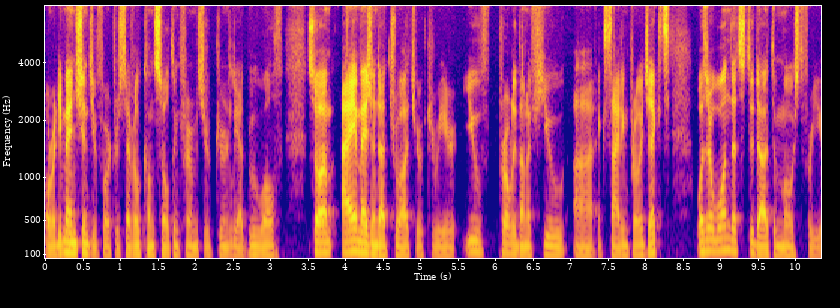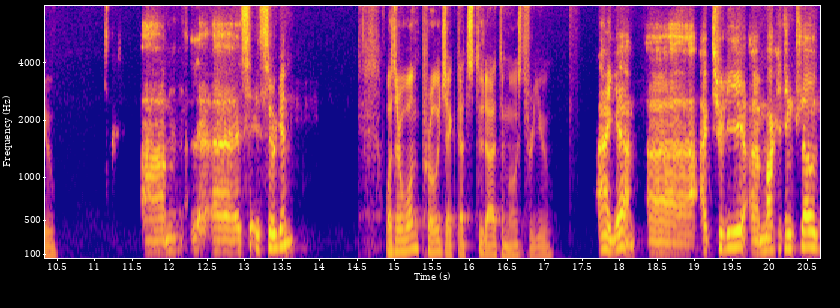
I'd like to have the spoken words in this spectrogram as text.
already mentioned you've worked for several consulting firms. You're currently at Bluewolf. So um, I imagine that throughout your career, you've probably done a few uh, exciting projects. Was there one that stood out the most for you? Um, uh, again? Was there one project that stood out the most for you? Ah, yeah. Uh, actually, uh, Marketing Cloud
